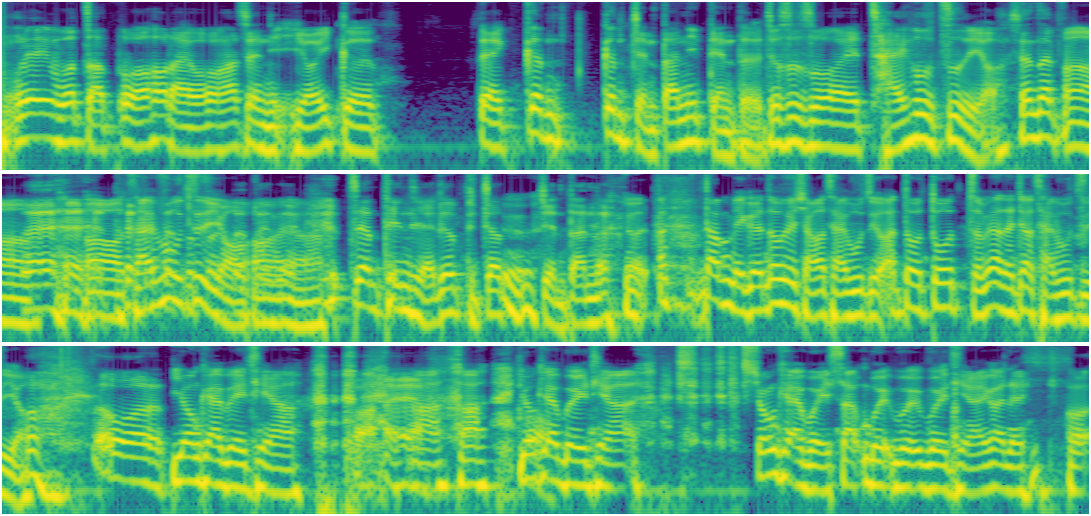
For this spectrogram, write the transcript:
因为我找我后来我发现你有一个，对更更简单一点的，就是说哎财富自由。现在啊对 哦财富自由对对对这样听起来就比较简单了。呃啊，但每个人都会想要财富自由啊，都都怎么样才叫财富自由？我用起来袂听啊。哎呀，啊，用起来袂听，凶起来袂上袂袂袂听，你看呢？我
